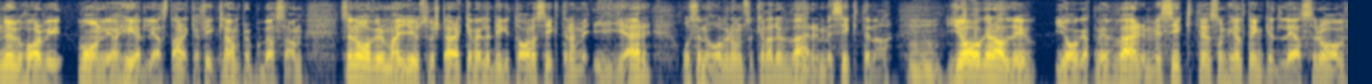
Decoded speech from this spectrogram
Nu har vi vanliga, hedliga, starka ficklampor på bössan. Sen har vi de här ljusförstärkarna eller digitala siktena med IR. Och sen har vi de så kallade värmesikterna. Mm. Jag har aldrig jagat med värmesikte som helt enkelt läser av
